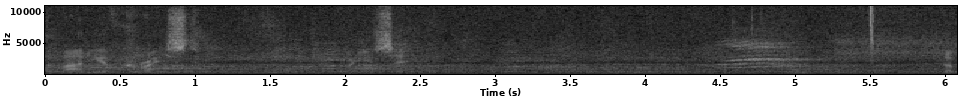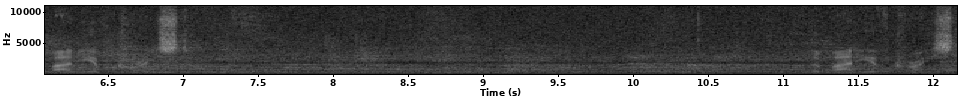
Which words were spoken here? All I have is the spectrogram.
The body of Christ. What do you say? The body of Christ. The body of Christ.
